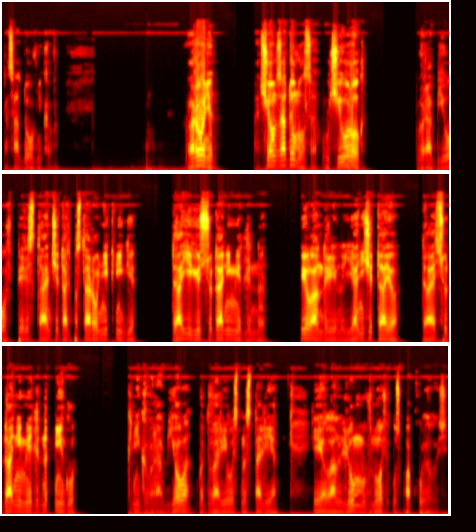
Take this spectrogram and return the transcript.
о садовников. «Воронин, о чем задумался? Учи урок!» «Воробьев, перестань читать посторонние книги. Дай ее сюда немедленно!» «Ила Андреевна, я не читаю. Дай сюда немедленно книгу!» Книга Воробьева водворилась на столе, и Элан Люм вновь успокоилась.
